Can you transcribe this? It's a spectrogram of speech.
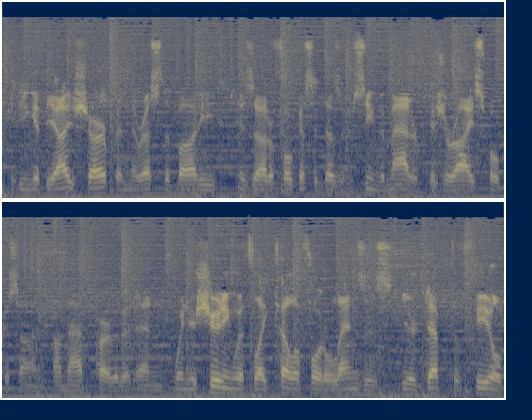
if you can get the eyes sharp and the rest of the body is out of focus, it doesn't seem to matter because your eyes focus on, on that part of it. And when you're shooting with like telephoto lenses, your depth of field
